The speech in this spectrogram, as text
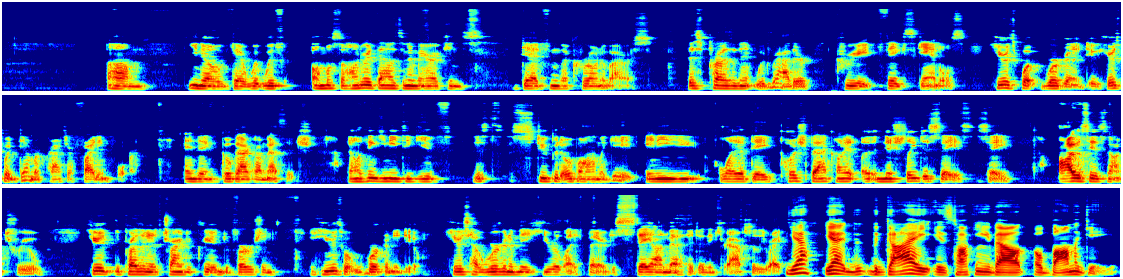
um, you know, that with, with almost 100,000 Americans dead from the coronavirus, this president would rather create fake scandals. Here's what we're going to do. Here's what Democrats are fighting for. And then go back on message. I don't think you need to give this stupid Obamagate any light of day. Push back on it initially. Just say, say, obviously it's not true. Here, the president is trying to create a diversion And here's what we're going to do. Here's how we're going to make your life better. Just stay on message. I think you're absolutely right. Yeah, yeah. The, the guy is talking about Obamagate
